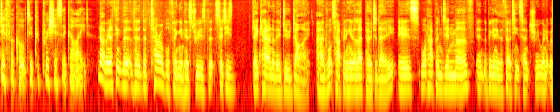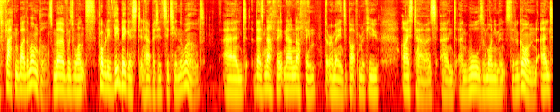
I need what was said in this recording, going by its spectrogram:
difficult, too capricious a guide? No, I mean, I think the, the, the terrible thing in history is that cities they can and they do die. And what's happening in Aleppo today is what happened in Merv in the beginning of the 13th century when it was flattened by the Mongols. Merv was once probably the biggest inhabited city in the world. And there's nothing now nothing that remains apart from a few ice towers and, and walls of monuments that are gone. And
